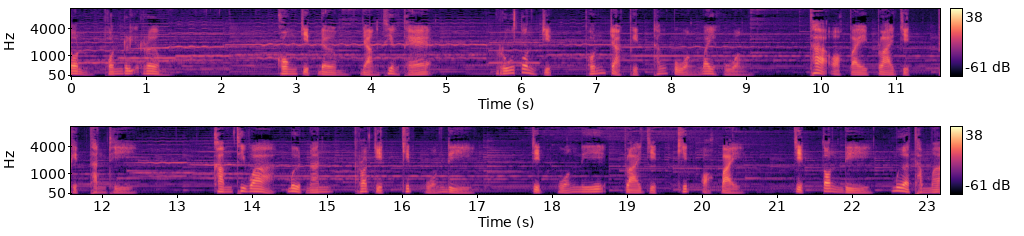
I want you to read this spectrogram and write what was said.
ต้นพ้นริเริ่ม คงจิตเดิมอย่างเที่ยงแท้ รู้ต้นจิตพ้นจากผิดทั้งปวงไม่ห่วง ถ้าออกไปปลายจิตผิดทันทีคำที่ว่ามืดนั้น เพราะจิตคิดหวงดี จิตหวงนี้ปลายจิตคิดออกไป จิตต้นดีเมื่อธรรมะ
